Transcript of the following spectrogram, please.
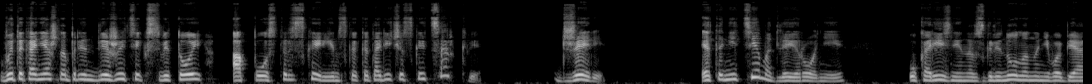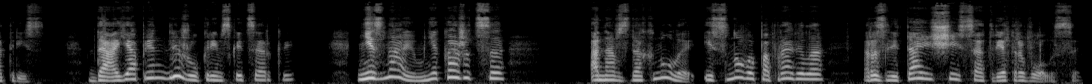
Вы-то, конечно, принадлежите к святой апостольской римско-католической церкви. Джерри, это не тема для иронии, — укоризненно взглянула на него Беатрис. Да, я принадлежу к римской церкви. Не знаю, мне кажется... Она вздохнула и снова поправила разлетающиеся от ветра волосы.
